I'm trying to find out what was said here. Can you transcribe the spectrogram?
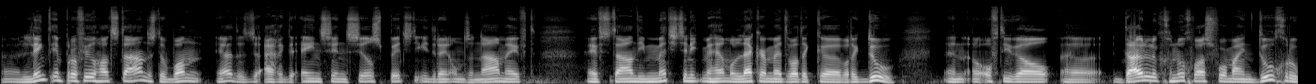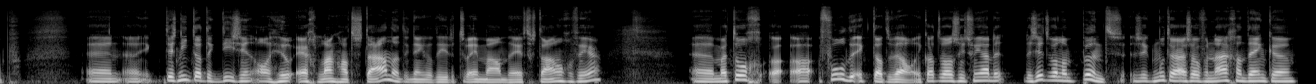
LinkedIn profiel had staan, dus de one, ja, dus eigenlijk de één zin sales pitch die iedereen onder zijn naam heeft, heeft staan, die matchte niet meer helemaal lekker met wat ik, wat ik doe. En eh, of die wel uh, duidelijk genoeg was voor mijn doelgroep. En uh, het is niet dat ik die zin al heel erg lang had staan. Dat ik denk dat hij er twee maanden heeft gestaan ongeveer. Maar toch voelde ik dat wel. Ik had wel zoiets van, ja, er, er, zit wel een punt. Dus ik moet daar eens over na gaan denken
